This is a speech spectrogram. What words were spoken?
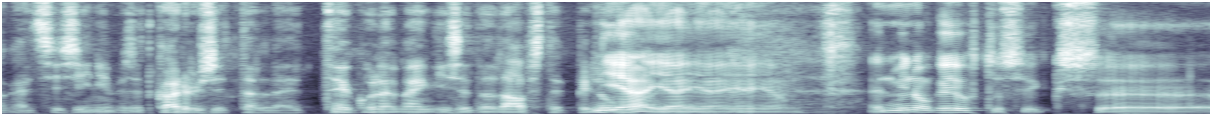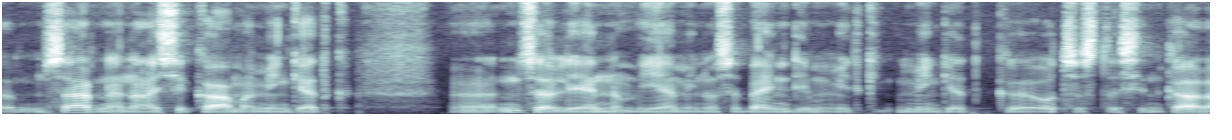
aga et siis inimesed karjusid talle, et kuule, mängi seda dubstepi lugu. ja, ja, ja, ja, ja, et minuga juhtus üks äh, sarnane asi ka, ma mingi hetk äh, no see oli ennem Viie Miinuse bändi, mingi hetk otsustasin ka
